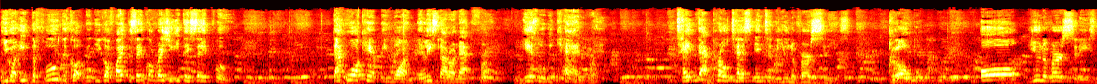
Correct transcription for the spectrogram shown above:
You gonna eat the food. The you go fight the same corporation. You eat the same food. That war can't be won. At least not on that front. Here's what we can win. Take that protest into the universities. Global. All universities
